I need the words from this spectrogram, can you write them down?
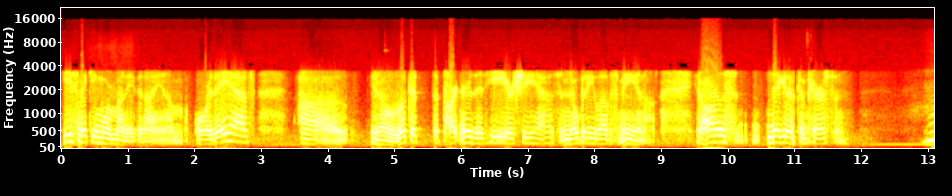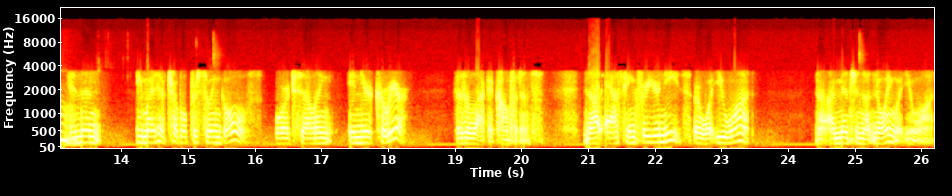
He's making more money than I am. Or they have, uh, you know, look at the partner that he or she has, and nobody loves me, and you know all this negative comparison. Hmm. And then you might have trouble pursuing goals or excelling in your career because of lack of confidence. Not asking for your needs or what you want. Now, I mentioned not knowing what you want.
